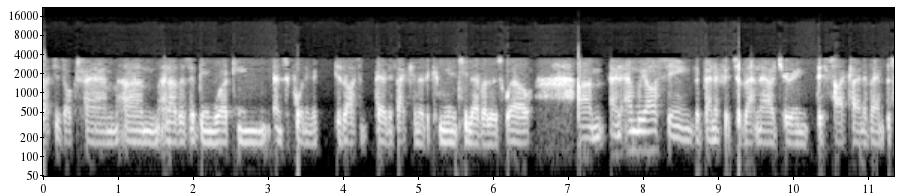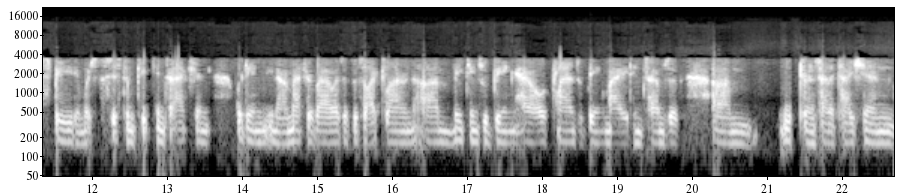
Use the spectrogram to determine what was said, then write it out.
such as Oxfam um, and others have been working and supporting the disaster preparedness action at a community level as well. Um, and, and, we are seeing the benefits of that now during this cyclone event, the speed in which the system kicked into action within, you know, a matter of hours of the cyclone. Um, meetings were being held, plans were being made in terms of um, water and sanitation,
